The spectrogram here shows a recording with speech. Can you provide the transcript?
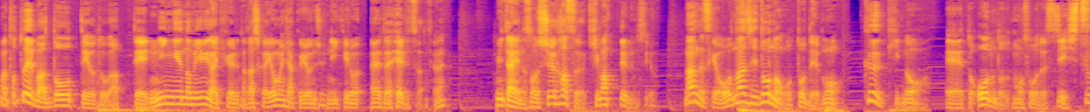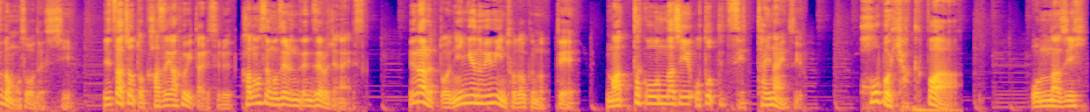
まあ、例えば、ドーっていう音があって、人間の耳が聞こえるのは確か 442kHz なんですよね。みたいな、その周波数が決まってるんですよ。なんですけど、同じ度の音でも、空気の、えーと、温度もそうですし、湿度もそうですし、実はちょっと風が吹いたりする可能性も全然ゼロじゃないですか。ってなると、人間の耳に届くのって、全く同じ音って絶対ないんですよ。ほぼ100%同じ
